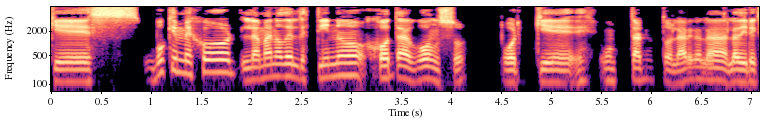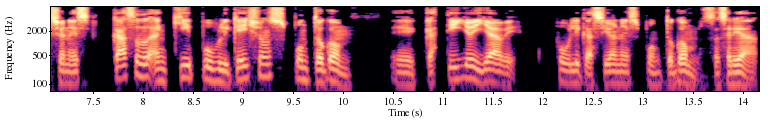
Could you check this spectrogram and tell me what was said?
Que es, busquen mejor La mano del destino J. Gonzo porque es un tanto larga la, dirección, es castleandkeypublications.com, eh, castillo y llave publicaciones.com, esa sería,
